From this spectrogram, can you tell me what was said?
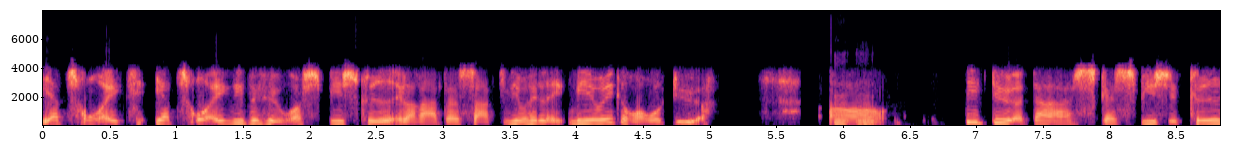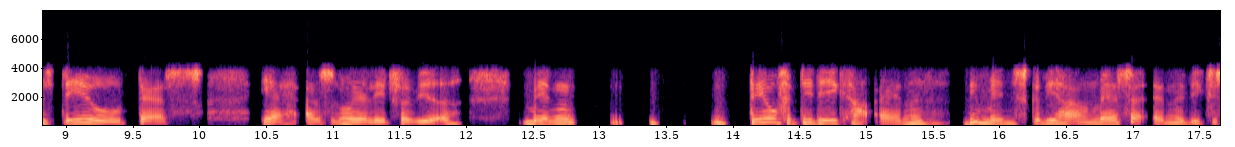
jeg tror ikke, jeg tror ikke, vi behøver at spise kød, eller rettere sagt, vi er jo, heller ikke, vi er jo ikke rovdyr. Og de dyr, der skal spise kød, det er jo deres... Ja, altså nu er jeg lidt forvirret. Men det er jo fordi, de ikke har andet. Vi mennesker, vi har en masse andet, vi kan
